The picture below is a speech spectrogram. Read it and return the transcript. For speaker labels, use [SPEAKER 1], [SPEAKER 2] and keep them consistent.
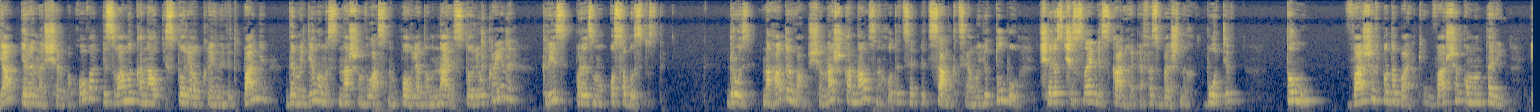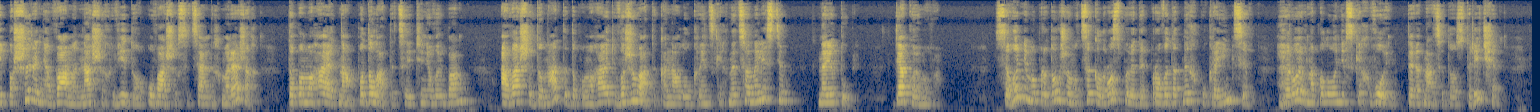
[SPEAKER 1] Я Ірина Щербакова, і з вами канал Історія України від пані, де ми ділимось нашим власним поглядом на історію України крізь призму особистостей. Друзі, нагадую вам, що наш канал знаходиться під санкціями Ютубу через численні скарги ФСБшних ботів. Тому ваші вподобайки, ваші коментарі і поширення вами наших відео у ваших соціальних мережах допомагають нам подолати цей тіньовий бан, а ваші донати допомагають виживати каналу українських націоналістів на Ютубі. Дякуємо вам! Сьогодні ми продовжуємо цикл розповідей про видатних українців, героїв наполеонівських воїн 19 століття,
